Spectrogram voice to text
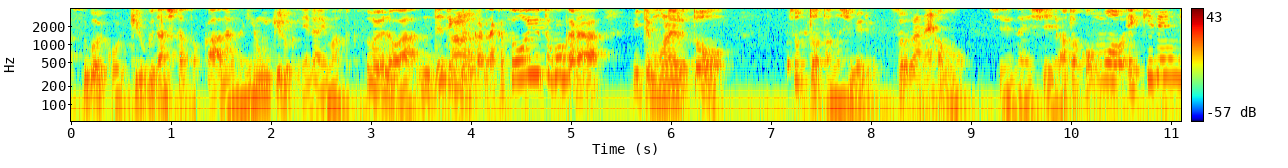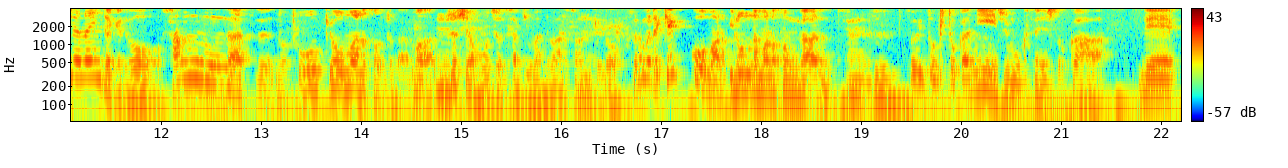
すごいこう記録出したとか、なんか日本記録狙いますとか、そういうのが出てくるから、うんなんかそういうとこから見てもらえると、ちょっとは楽しめるそうだねか。もしれないし、あと今後、駅伝じゃないんだけど、3月の東京マラソンとか、まあ、うん女子はもうちょっと先までマラソンあるけど、それまで結構マラいろんなマラソンがあるんですよ。うん。うん。そういう時とかに注目選手とか、で、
